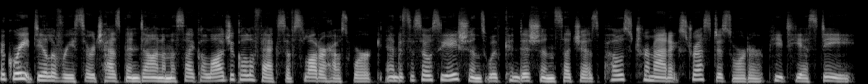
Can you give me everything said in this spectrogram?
A great deal of research has been done on the psychological effects of slaughterhouse work and its associations with conditions such as post traumatic stress disorder, PTSD,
